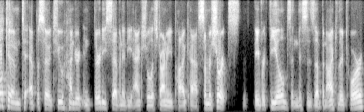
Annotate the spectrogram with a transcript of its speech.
Welcome to episode 237 of the Actual Astronomy Podcast, Summer Shorts, favorite fields. And this is a binocular tour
